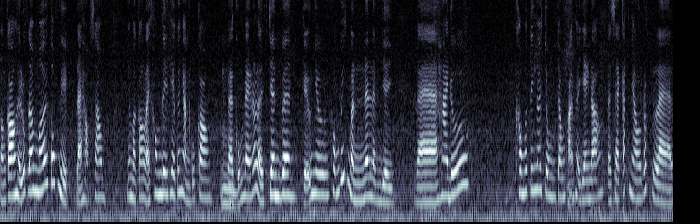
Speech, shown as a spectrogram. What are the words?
còn con thì lúc đó mới tốt nghiệp đại học xong nhưng mà con lại không đi theo cái ngành của con Ừ. và cũng đang rất là chênh vênh kiểu như không biết mình nên làm gì và hai đứa không có tiếng nói chung trong khoảng thời gian đó và xa cách nhau rất là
